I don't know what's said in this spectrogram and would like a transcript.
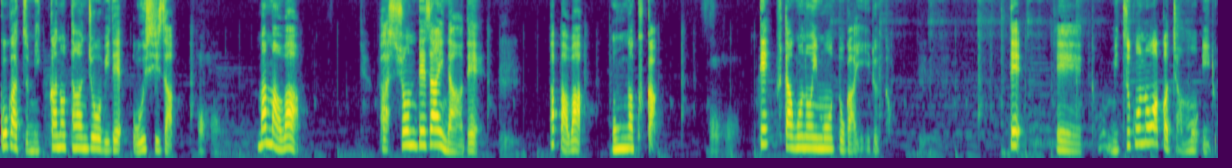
5月3日の誕生日でお牛座。はあはあママはファッションデザイナーで、えパパは音楽家で、双子の妹がいると。えで、えっ、と、三つ子の赤ちゃんもいる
